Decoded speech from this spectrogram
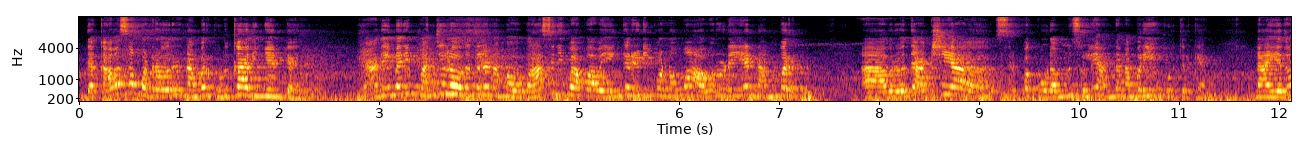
இந்த கவசம் பண்ணுறவரு நம்பர் கொடுக்காதீங்கன்ட்டு அதே மாதிரி பஞ்சலோகத்தில் நம்ம வாசினி பாப்பாவை எங்கே ரெடி பண்ணோமோ அவருடைய நம்பர் அவர் வந்து அக்ஷயா சிற்பக்கூடம்னு சொல்லி அந்த நம்பரையும் கொடுத்துருக்கேன். நான் ஏதோ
